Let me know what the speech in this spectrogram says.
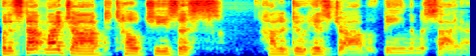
But it's not my job to tell Jesus how to do his job of being the Messiah.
